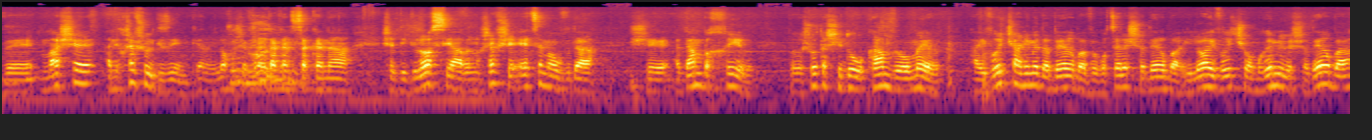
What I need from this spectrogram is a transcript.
ומה ש... אני חושב שהוא הגזים, כן? אני לא חושב שהייתה כאן סכנה של דיגלוסיה, אבל אני חושב שעצם העובדה שאדם בכיר ברשות השידור קם ואומר, העברית שאני מדבר בה ורוצה לשדר בה היא לא העברית שאומרים לי לשדר בה,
